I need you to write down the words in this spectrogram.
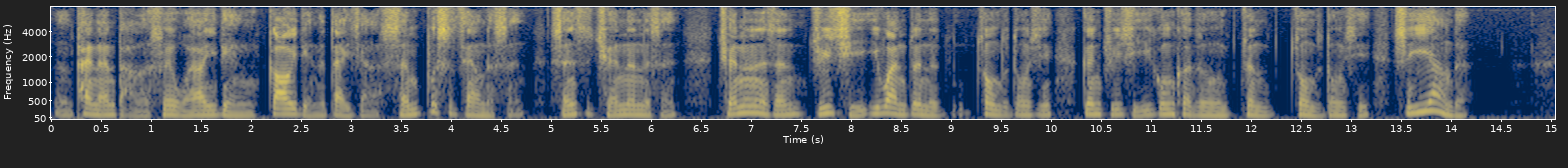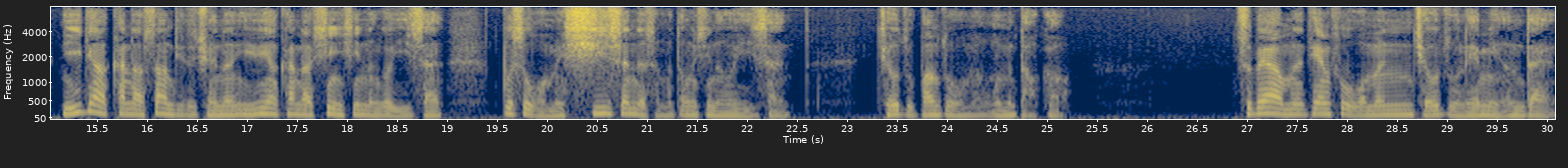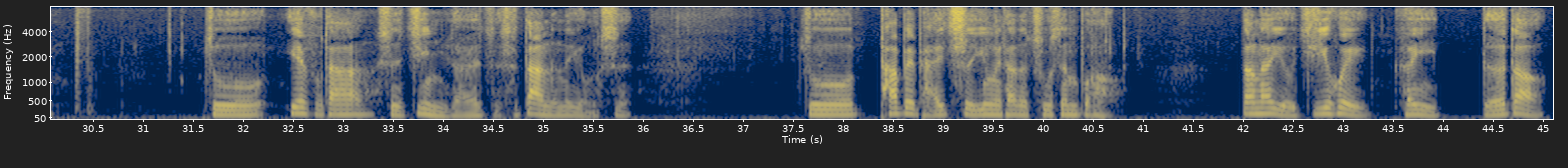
嗯，太难打了，所以我要一点高一点的代价。神不是这样的神，神是全能的神，全能的神举起一万吨的重的东西，跟举起一公克的重重重的东西是一样的。你一定要看到上帝的全能，一定要看到信心能够移山，不是我们牺牲的什么东西能够移山。求主帮助我们，我们祷告，慈悲爱我们的天父，我们求主怜悯恩待。主耶夫他是妓女的儿子，是大能的勇士。主他被排斥，因为他的出身不好。当他有机会可以得到，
